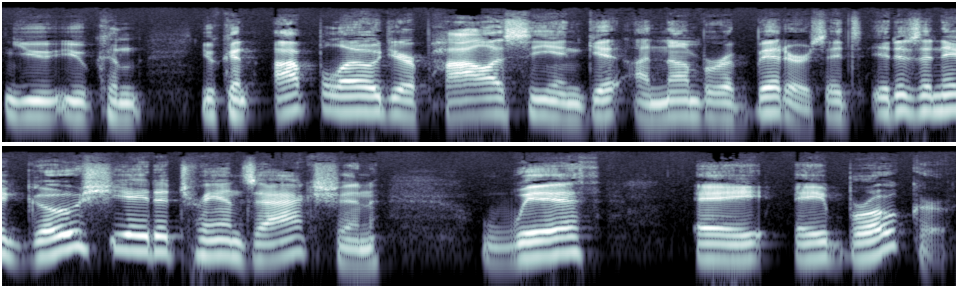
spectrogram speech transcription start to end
you, you can you can upload your policy and get a number of bidders. It's, it is a negotiated transaction with a, a broker.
